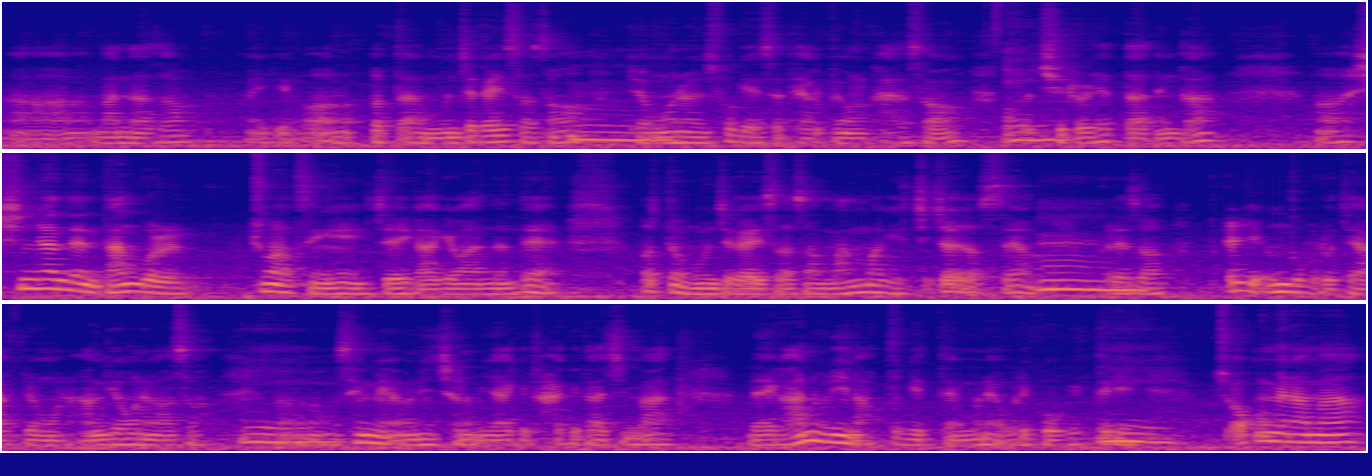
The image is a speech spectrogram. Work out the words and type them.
어, 만나서 이게 어, 어떤 문제가 있어서 음. 병원을 소개해서 대학병원을 가서 또 예. 치료를 했다든가 어, 10년 된 단골 중학생이 저희 가게 왔는데 어떤 문제가 있어서 망막이 찢어졌어요. 음. 그래서 빨리 응급으로 대학병원 안경원에 와서 예. 어, 생명연희처럼 이야기도 하기도 하지만 내가 눈이 나쁘기 때문에 우리 고객들이 예. 조금이나마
